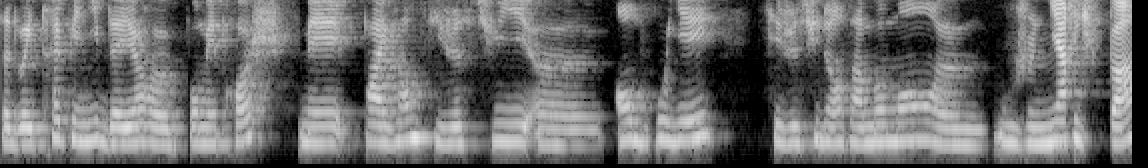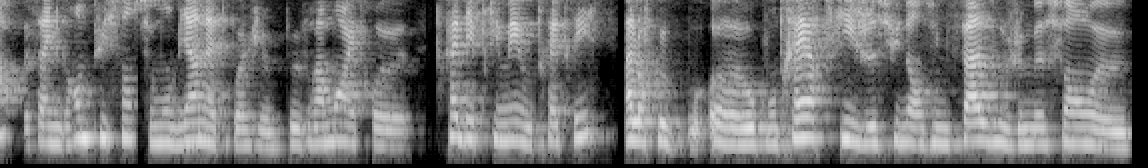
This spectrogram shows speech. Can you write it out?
Ça doit être très pénible d'ailleurs euh, pour mes proches. Mais par exemple, si je suis euh, embrouillée, si je suis dans un moment euh, où je n'y arrive pas, ça a une grande puissance sur mon bien-être. Quoi. Je peux vraiment être très déprimée ou très triste. Alors que, euh, au contraire, si je suis dans une phase où je me sens, euh,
